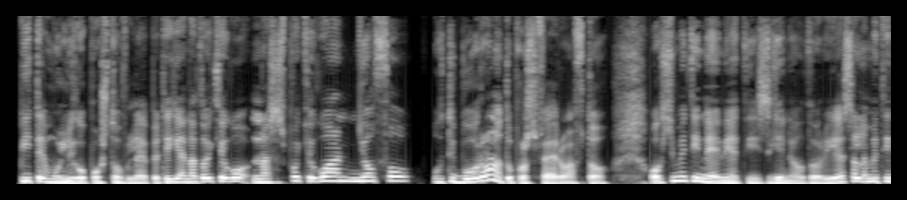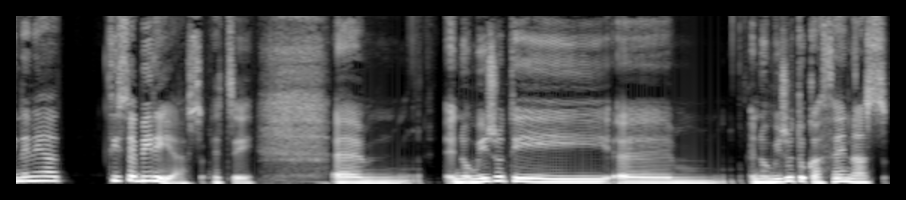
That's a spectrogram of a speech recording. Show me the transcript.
Πείτε μου λίγο πώς το βλέπετε για να, δω κι εγώ, να σας πω κι εγώ αν νιώθω ότι μπορώ να το προσφέρω αυτό. Όχι με την έννοια της γενεοδορίας, αλλά με την έννοια της εμπειρίας. Έτσι. νομίζω, ότι, ε, νομίζω ότι ο καθένας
